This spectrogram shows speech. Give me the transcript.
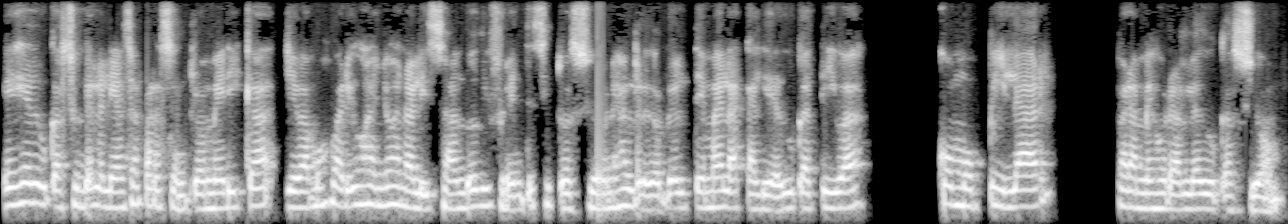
eje educación de la Alianza para Centroamérica, llevamos varios años analizando diferentes situaciones alrededor del tema de la calidad educativa como pilar para mejorar la educación.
